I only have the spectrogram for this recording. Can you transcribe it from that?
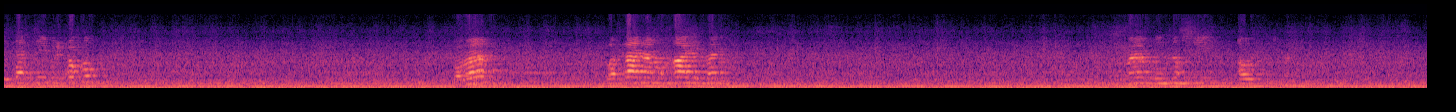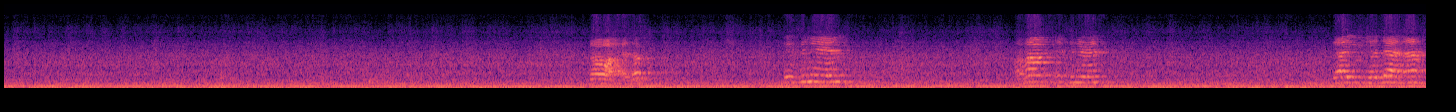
لترتيب الحكم تمام وكان مخالفا تمام للنص أو الاجماع ده واحد اثنين تمام اثنين لا يوجدان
